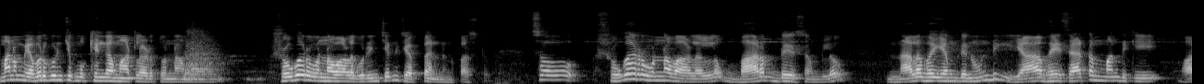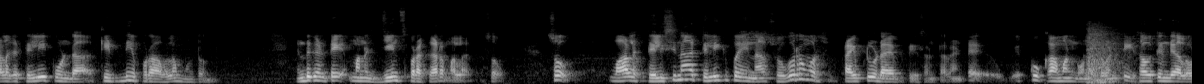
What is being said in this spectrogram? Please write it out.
మనం ఎవరి గురించి ముఖ్యంగా మాట్లాడుతున్నాము? షుగర్ ఉన్న వాళ్ళ గురించి అని చెప్పాను నేను ఫస్ట్. సో షుగర్ ఉన్న వాళ్ళల్లో భారతదేశంలో నలభై ఎనిమిది నుండి యాభై శాతం మందికి వాళ్ళకి తెలియకుండా కిడ్నీ ప్రాబ్లం ఉంటుంది. ఎందుకంటే మన జీన్స్ ప్రకారం అలా. సో సో వాళ్ళకి తెలిసినా తెలియకపోయినా షుగర్ టైప్ టూ డయాబెటీస్ అంటారు. అంటే ఎక్కువ కామన్గా ఉన్నటువంటి సౌత్ ఇండియాలో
